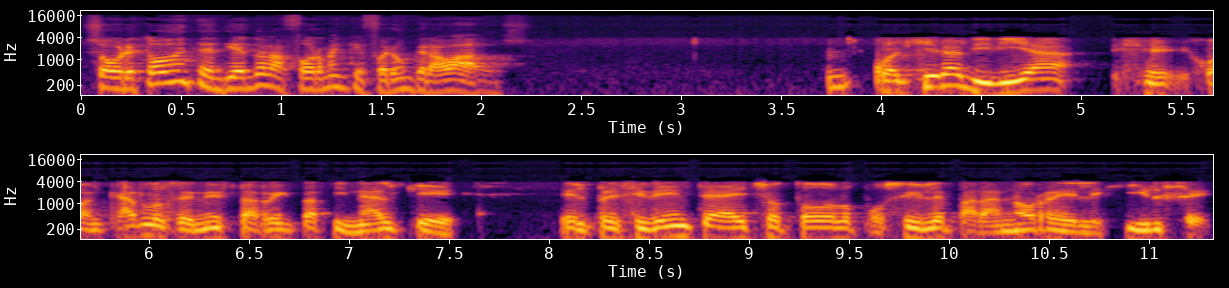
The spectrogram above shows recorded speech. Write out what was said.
sobre todo entendiendo la forma en que fueron grabados? Cualquiera diría, eh, Juan Carlos, en esta recta final que el presidente ha hecho todo lo posible para no reelegirse.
